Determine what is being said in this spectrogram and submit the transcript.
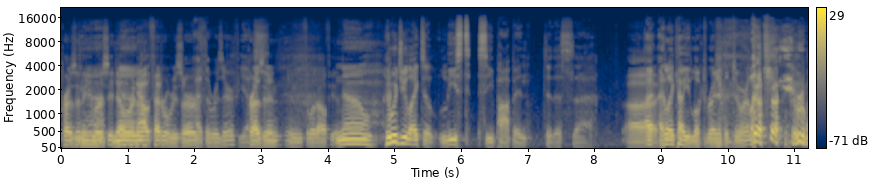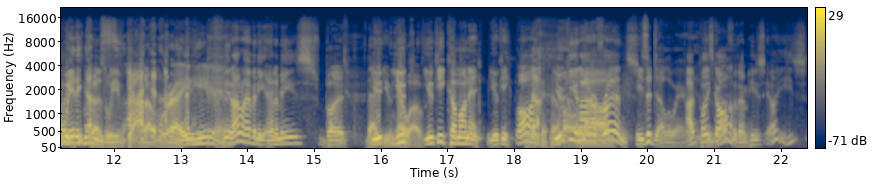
president of the University of Delaware, no. now at Federal Reserve, at the reserve. Yes. president in Philadelphia? No. Who would you like to least see pop in to this? Uh, I, I like how you looked right at the door, like you were waiting Because we've got him right here. I mean, I don't have any enemies, but that you, know Yu- of. Ukee, come on in. Ukee. oh, I- Ukee and I are No, friends. He's a Delaware. I've played golf with him. He's uh, he's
